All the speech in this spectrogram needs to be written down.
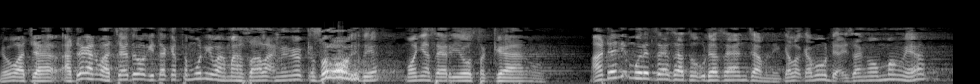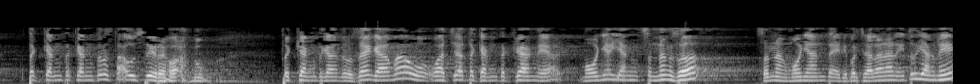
Ya wajah, ada kan wajah itu kita ketemu nih wah masalah kesel gitu ya. Maunya serius, tegang. Ada nih murid saya satu, udah saya ancam nih. Kalau kamu udah bisa ngomong ya, tegang-tegang terus tak usir aku. Tegang-tegang terus. Saya nggak mau wajah tegang-tegang ya. Maunya yang senang se senang, mau nyantai di perjalanan itu yang nih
